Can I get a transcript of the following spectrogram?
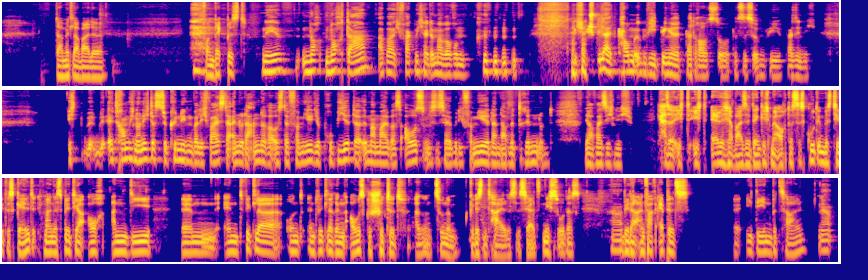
da mittlerweile von weg bist. Nee, noch, noch da, aber ich frage mich halt immer, warum. ich spiele halt kaum irgendwie Dinge da draus, so. Das ist irgendwie, weiß ich nicht. Ich äh, traue mich noch nicht, das zu kündigen, weil ich weiß, der ein oder andere aus der Familie probiert da immer mal was aus und es ist ja über die Familie dann damit drin und ja, weiß ich nicht. Ja, also ich, ich ehrlicherweise denke ich mir auch, das ist gut investiertes Geld. Ich meine, es wird ja auch an die ähm, Entwickler und Entwicklerinnen ausgeschüttet, also zu einem gewissen Teil. Das ist ja jetzt nicht so, dass ja. wir da einfach Apples äh, Ideen bezahlen. Ja.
